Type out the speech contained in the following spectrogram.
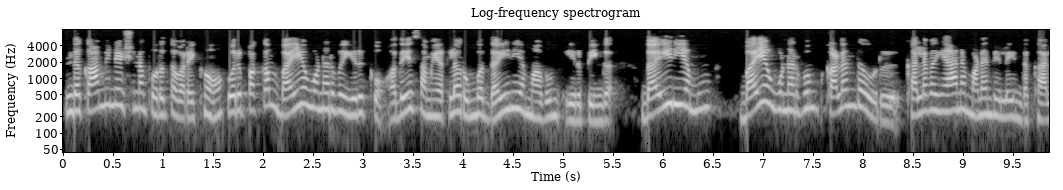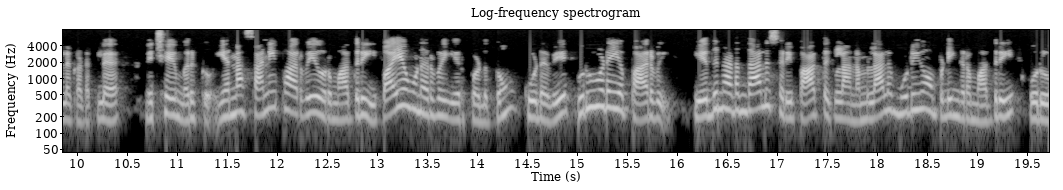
இந்த காம்பினேஷனை பொறுத்த வரைக்கும் ஒரு பக்கம் பய உணர்வு இருக்கும். அதே சமயத்துல ரொம்ப தைரியமாகவும் இருப்பீங்க. தைரியமும் பய உணர்வும் கலந்த ஒரு கலவையான மனநிலை இந்த காலகட்டத்தில் நிச்சயம் இருக்கும். ஏன்னா சனி பார்வை ஒரு மாதிரி பய உணர்வை ஏற்படுத்தும். கூடவே குருவுடைய பார்வை எது நடந்தாலும் சரி பார்த்துக்கலாம். நம்மளால முடியும் அப்படிங்கிற மாதிரி ஒரு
